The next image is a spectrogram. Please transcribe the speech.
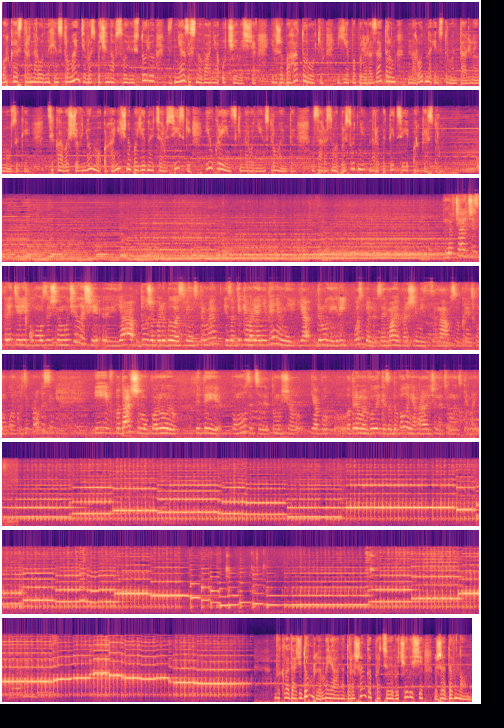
Оркестр народних інструментів розпочинав свою історію з дня заснування училища і вже багато років є популяризатором народно-інструментальної музики. Цікаво, що в ньому органічно поєднуються російські і українські народні інструменти. Зараз ми присутні на репетиції оркестру. Третій рік у музичному училищі, е, я дуже полюбила свій інструмент, і завдяки Мар'яні Венівні я другий рік поспіль займаю перше місце на всеукраїнському конкурсі «Пробисень». І в подальшому планую піти по музиці, тому що я отримую велике задоволення, граючи на цьому інструменті. Викладач домри Маріана Дорошенка працює в училищі вже давно.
